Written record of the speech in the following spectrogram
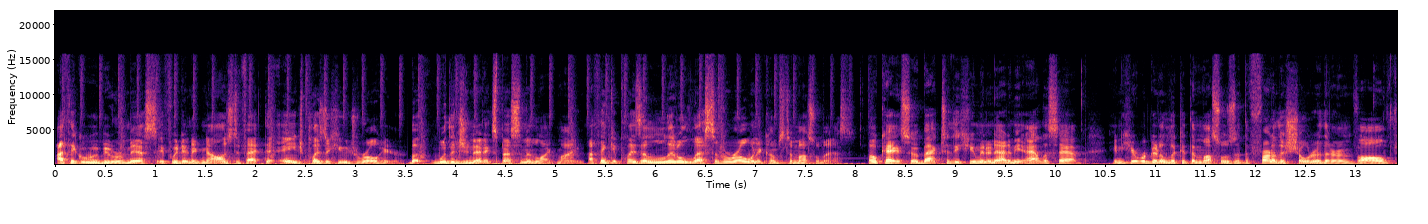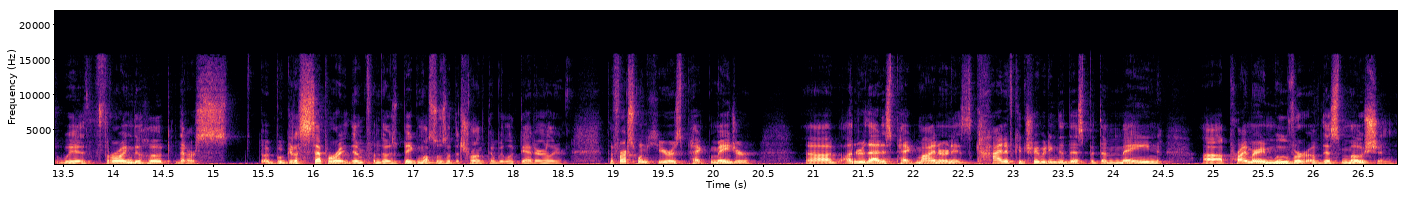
I think we would be remiss if we didn't acknowledge the fact that age plays a huge role here. But with a genetic specimen like Mike, I think it plays a little less of a role when it comes to muscle mass. Okay, so back to the Human Anatomy Atlas app, and here we're gonna look at the muscles of the front of the shoulder that are involved with throwing the hook that are uh, we're going to separate them from those big muscles of the trunk that we looked at earlier. The first one here is pec major. Uh, under that is pec minor, and it's kind of contributing to this, but the main uh, primary mover of this motion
